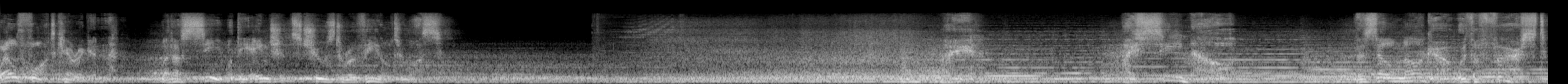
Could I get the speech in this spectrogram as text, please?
Well fought, Kerrigan. Let us see what the ancients choose to reveal to us. I... I see now. The Xel'Naga were the first.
